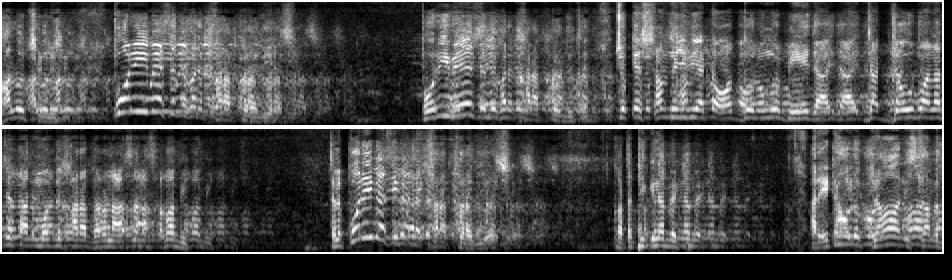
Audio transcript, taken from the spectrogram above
ভালো ছেলে। পরিবেশ এদের খারাপ করে দিয়েছে। পরিবেশ এদের ঘরে খারাপ করে দিচ্ছে চোখের সামনে যদি একটা অর্ধ অর্ধলঙ্গ মেয়ে যায় যার যৌবন আছে তার মধ্যে খারাপ ধারণা আসা না স্বাভাবিক। তাহলে পরিবেশ এদের ঘরে খারাপ করে দিয়েছে। কথা ঠিক না বেটা? আর এটা হলো প্লান ইসলামের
